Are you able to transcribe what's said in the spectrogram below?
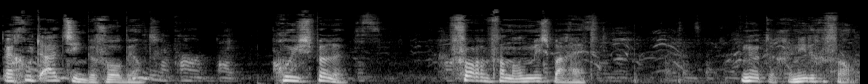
Er goed uitzien bijvoorbeeld. Goede spullen. Vorm van onmisbaarheid. Nuttig in ieder geval.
